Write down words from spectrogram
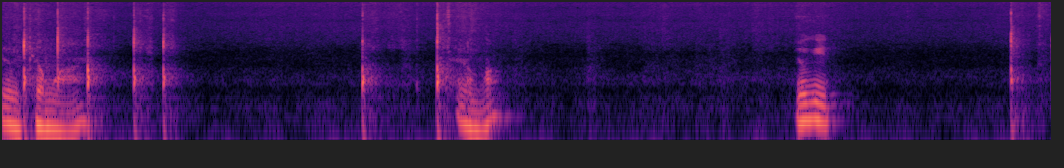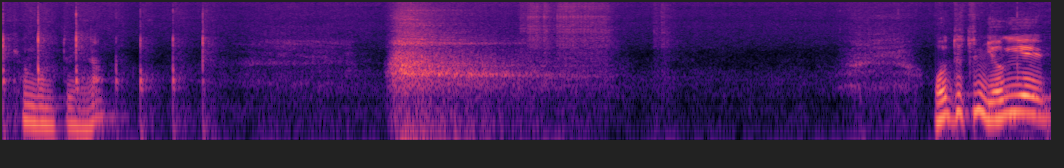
여기 병원. 이런 거? 여기 경금도 있나? 어쨌든 여기에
